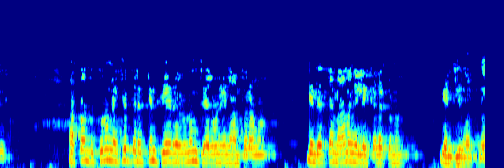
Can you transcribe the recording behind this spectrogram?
வரும் அப்ப அந்த குரு நட்சத்திரத்தின் பேரவனும் பேரவனையும் நாம் பெறணும். என்ற நாணங்களை கலக்கணும் என் ஜீவாத்மா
